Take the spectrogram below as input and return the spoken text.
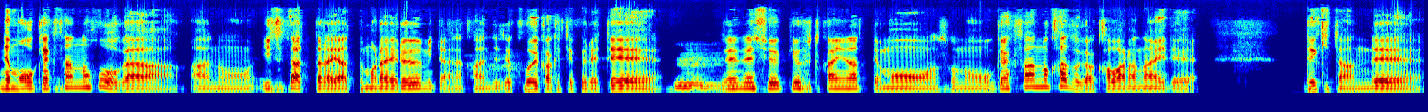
でもお客さんの方が、あの、いつだったらやってもらえるみたいな感じで声かけてくれて、うん。全然週休2日になっても、そのお客さんの数が変わらないでできたんで、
